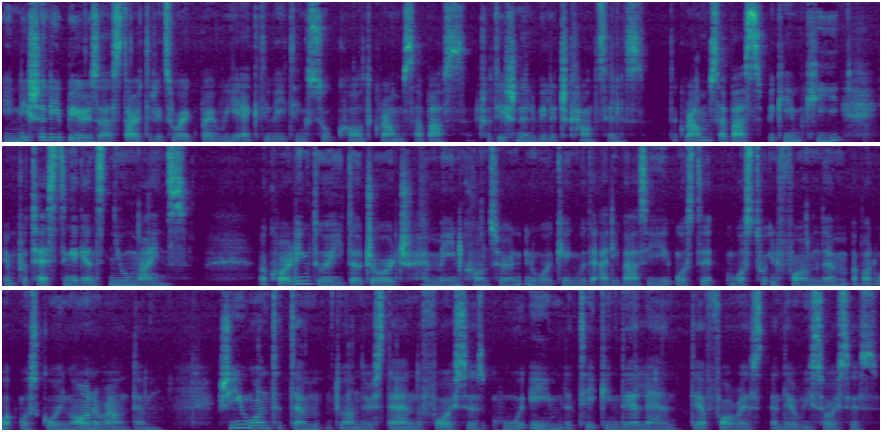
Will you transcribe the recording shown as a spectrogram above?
Initially, Birsa started its work by reactivating so called Gram Sabhas, traditional village councils. The Gram Sabhas became key in protesting against new mines. According to Ajitha George, her main concern in working with the Adivasi was, the, was to inform them about what was going on around them. She wanted them to understand the forces who aimed at taking their land, their forest, and their resources.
